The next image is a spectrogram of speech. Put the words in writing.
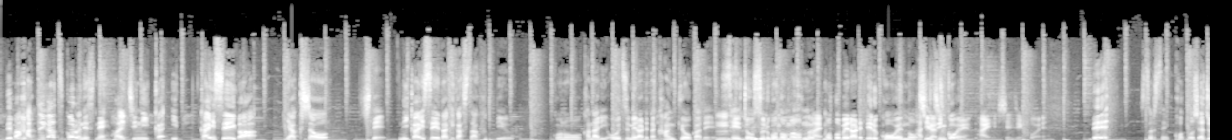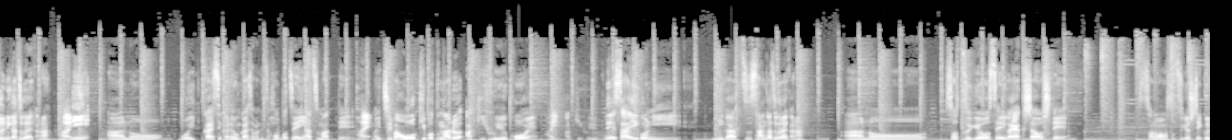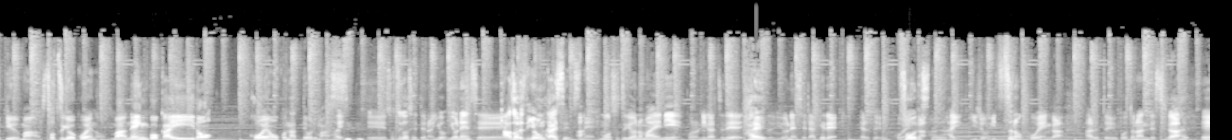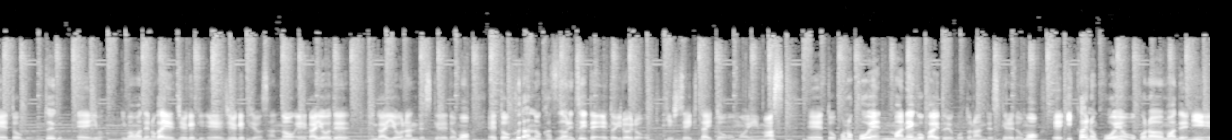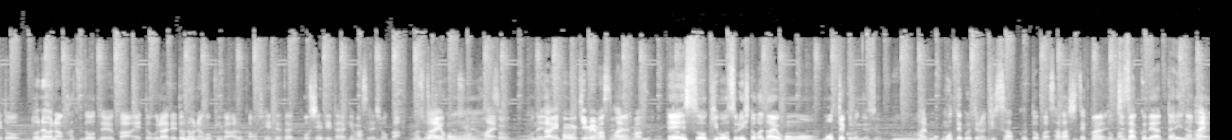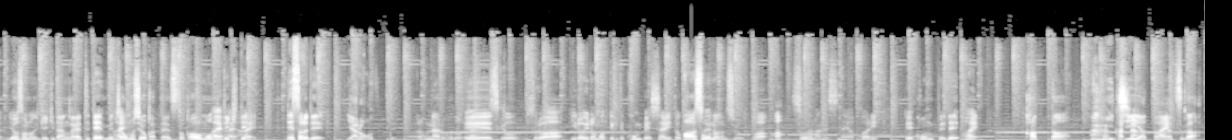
でまあ8月頃にですね、はい、1, 回1回生が役者をして2回生だけがスタッフっていうこのかなり追い詰められた環境下で成長することを、はい、求められている公演の新人公演。はい新人公演。でそうですね今年は12月ぐらいかな、はい、にあのもう1回生から4回生までほぼ全員集まって、はい、まあ、一番大規模となる秋冬公演、はい、秋冬で最後に2月3月ぐらいかなあのー、卒業生が役者をしてそのまま卒業していくっていう、まあ、卒業公演の、まあ、年5回の公演を行っております、はい。えー、卒業生っていうのは 4, 4年生。あそうです。4回生ですね、はい、もう卒業の前にこの2月で4年生だけで、やるという公演が、ね、はい、以上5つの公演があるということなんですが、はい、えーとというえー、今までのが、えー、銃撃えー、銃劇場さんの、えー、概要で概要なんですけれども、えーと、普段の活動について、えーと、いろいろお聞きしていきたいと思います。えーと、この公演、まあ、年5回ということなんですけれども、えー、1回の公演を行うまでに、えー、とどのような活動というか、えー、と裏でどのような動きがあるか教えて教えていただけますでしょうか？まあ、台本を、はい、ね、台本を決めますね、はい、まず。演出を希望する人が台本を持ってくるんですよ。はい、も持ってくるっていうのは自作とか探してくるとか、はい、自作であったりなんか、よその劇団がやっててめっちゃ面白かったやつとかを持ってきて、でそれでやろうって。なるほど。えー、っとそれはいろいろ持ってきてコンペしたりとかあそうなんですよ。あそうなんですねやっぱり。えコンペで買った 1位やったやつが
